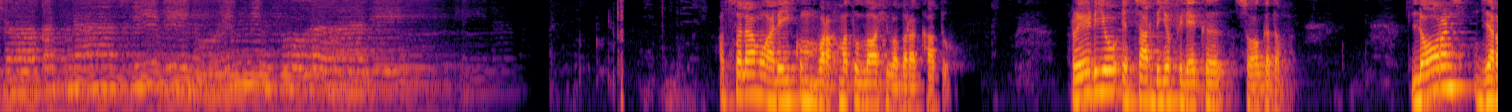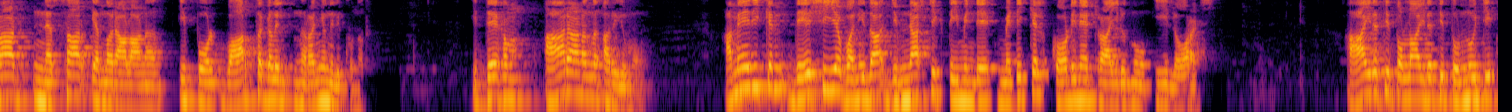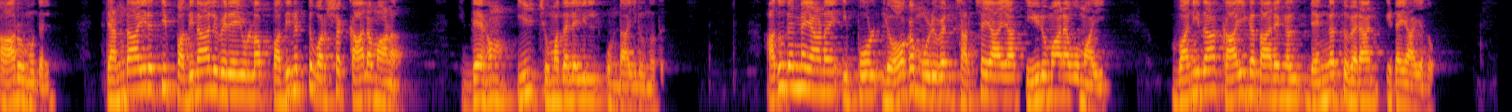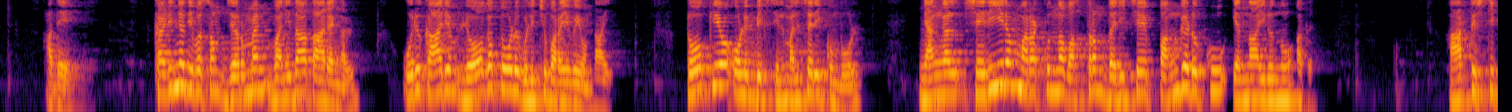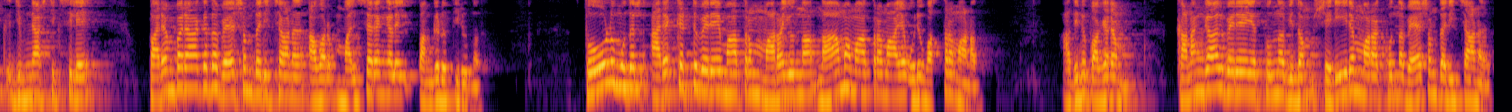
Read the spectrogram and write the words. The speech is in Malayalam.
أشرقت نفسي بنور من فؤادي അസ്സലാമു അലൈക്കും വറഹ്മത്തുള്ളാഹി വബറകാത്തു റേഡിയോ എച്ച് ആർ ഡി എഫിലേക്ക് സ്വാഗതം ലോറൻസ് ജെറാഡ് നെസാർ എന്നൊരാളാണ് ഇപ്പോൾ വാർത്തകളിൽ നിറഞ്ഞു നിൽക്കുന്നത് ഇദ്ദേഹം ആരാണെന്ന് അറിയുമോ അമേരിക്കൻ ദേശീയ വനിതാ ജിംനാസ്റ്റിക് ടീമിന്റെ മെഡിക്കൽ കോർഡിനേറ്റർ ആയിരുന്നു ഈ ലോറൻസ്. ആയിരത്തി തൊള്ളായിരത്തി തൊണ്ണൂറ്റി ആറ് മുതൽ രണ്ടായിരത്തി പതിനാല് വരെയുള്ള പതിനെട്ട് വർഷക്കാലമാണ് ഇദ്ദേഹം ഈ ചുമതലയിൽ ഉണ്ടായിരുന്നത്. അതുതന്നെയാണ് ഇപ്പോൾ ലോകം മുഴുവൻ ചർച്ചയായ തീരുമാനവുമായി വനിതാ കായിക താരങ്ങൾ രംഗത്ത് വരാൻ ഇടയായതും. അതെ കഴിഞ്ഞ ദിവസം ജർമ്മൻ വനിതാ താരങ്ങൾ ഒരു കാര്യം ലോകത്തോട് വിളിച്ചു പറയുകയുണ്ടായി. ടോക്കിയോ ഒളിമ്പിക്സിൽ മത്സരിക്കുമ്പോൾ ഞങ്ങൾ ശരീരം മറക്കുന്ന വസ്ത്രം ധരിച്ച് പങ്കെടുക്കൂ എന്നായിരുന്നു അത്. ആർട്ടിസ്റ്റിക് ജിംനാസ്റ്റിക്സിലെ പരമ്പരാഗത വേഷം ധരിച്ചാണ് അവർ മത്സരങ്ങളിൽ പങ്കെടുത്തിരുന്നത്. തോളു മുതൽ അരക്കെട്ട് വരെ മാത്രം മറയുന്ന നാമമാത്രമായ ഒരു വസ്ത്രമാണത്. അതിനു പകരം കണങ്കാൽ വരെ എത്തുന്ന വിധം ശരീരം മറക്കുന്ന വേഷം ധരിച്ചാണ്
